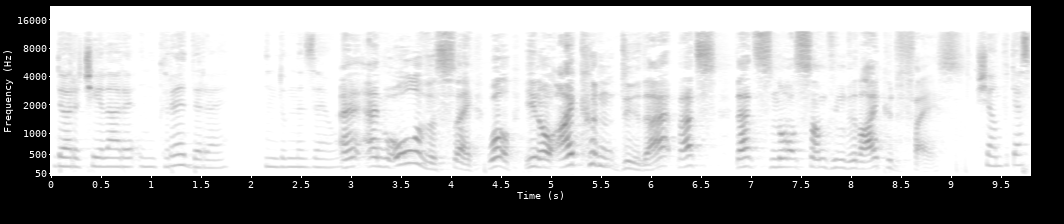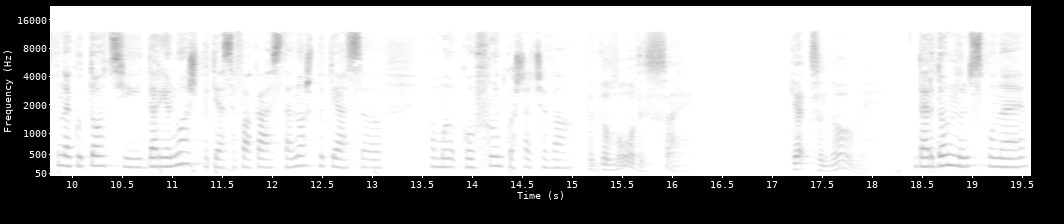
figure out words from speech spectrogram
deoarece el are încredere în Dumnezeu. And, and all of us say, well, you know, I couldn't do that. That's, that's not something that I could face. Și am putea spune cu toții, dar eu nu aș putea să fac asta, nu aș putea să mă confrunt cu așa ceva. But the Lord is saying, get to know me. Dar Domnul spune,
